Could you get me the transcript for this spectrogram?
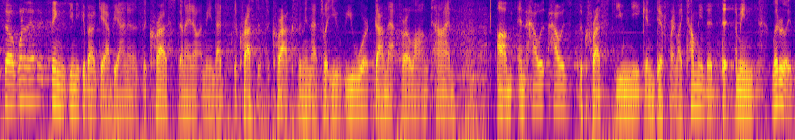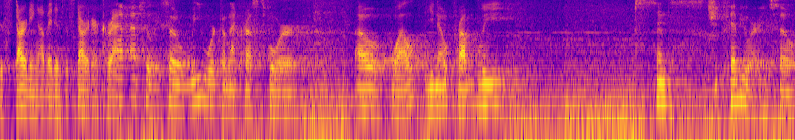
So one of the other things unique about Gabbiano is the crust, and I know, I mean, that's the crust is the crux. I mean, that's what you you worked on that for a long time. Um, and how how is the crust unique and different? Like, tell me that, I mean, literally, the starting of it is the starter, correct? A- Absolutely. So we worked on that crust for, oh, well, you know, probably since February. So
